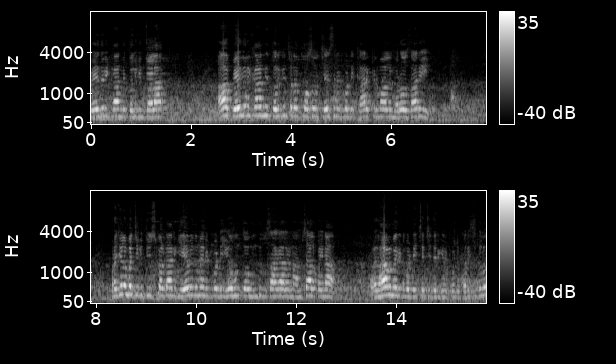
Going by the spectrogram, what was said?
పేదరికాన్ని తొలగించాలా? ఆ పేదరికాన్ని తొలగించడం కోసం చేసినటువంటి కార్యక్రమాలను మరోసారి ప్రజల మధ్యకి తీసుకెళ్ళడానికి ఏ విధమైనటువంటి వ్యూహంతో ముందుకు సాగాలన్న అంశాలపైన ప్రధానమైనటువంటి చర్చ జరిగినటువంటి పరిస్థితులు.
